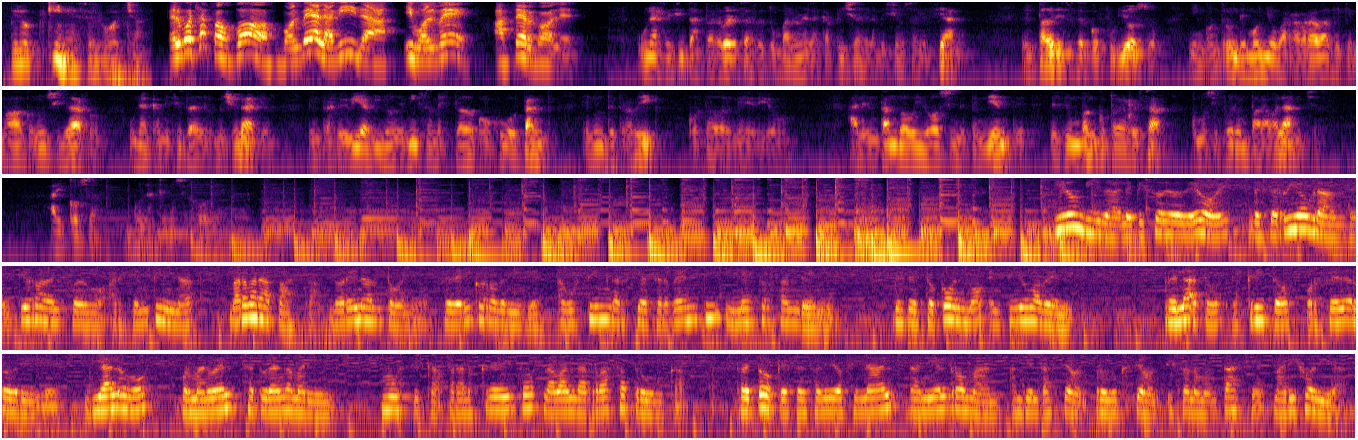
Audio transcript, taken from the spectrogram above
¿Pero quién es el Bocha? El Bocha sos vos. Volvé a la vida y volvé a hacer goles. Unas risitas perversas retumbaron en la capilla de la misión salesiana. El padre se acercó furioso y encontró un demonio barra brava que quemaba con un cigarro una camiseta de los millonarios, mientras bebía vino de misa mezclado con jugo tank en un tetrabric cortado al medio, alentando a viva voz independiente desde un banco para rezar como si fuera un paravalanchas. Hay cosas con las que no se jode. Dieron vida al episodio de hoy desde Río Grande, Tierra del Fuego, Argentina, Bárbara Paza, Lorena Antonio, Federico Rodríguez, Agustín García Cerventi y Néstor Sandenis. Desde Estocolmo, el tío Babel. Relatos escritos por Fede Rodríguez. Diálogos por Manuel Chaturanga Marín. Música para los créditos la banda Raza Trunca. Retoques en sonido final Daniel Román. Ambientación, producción y sonomontaje Marijo Díaz.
